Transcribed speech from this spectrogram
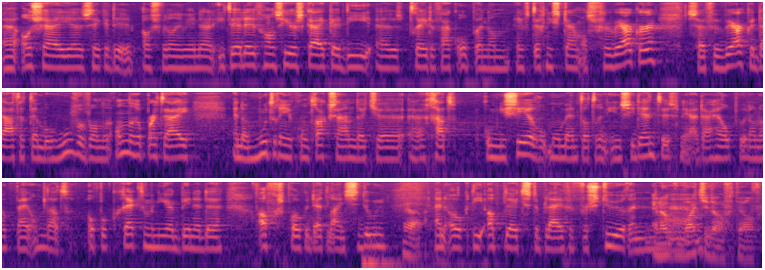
Uh, als jij, uh, zeker de, als we dan weer naar IT-leveranciers kijken, die uh, treden vaak op en dan heeft technisch term als verwerker. Dus zij verwerken data ten behoeve van een andere partij. En dan moet er in je contract staan dat je gaat communiceren op het moment dat er een incident is. Nou ja, daar helpen we dan ook bij om dat op een correcte manier binnen de afgesproken deadlines te doen. Ja. En ook die updates te blijven versturen. En ook wat je dan vertelt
